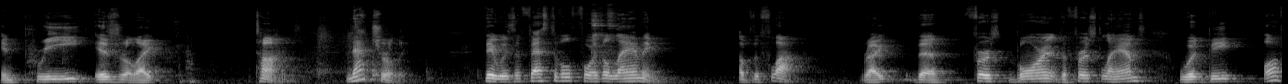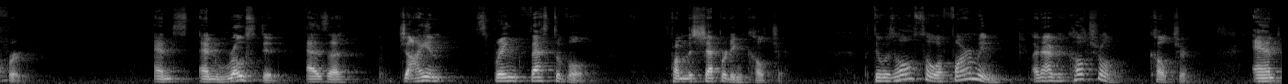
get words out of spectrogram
in pre-Israelite times. Naturally, there was a festival for the lambing of the flock, right? The firstborn, the first lambs would be offered and, and roasted as a giant spring festival from the shepherding culture. But there was also a farming, an agricultural culture. And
